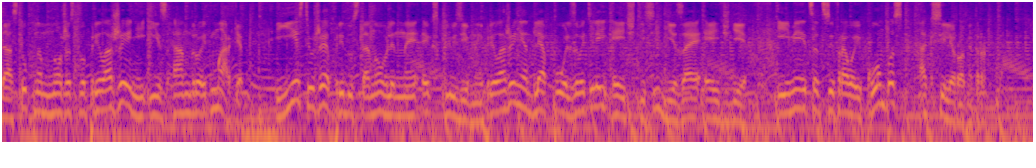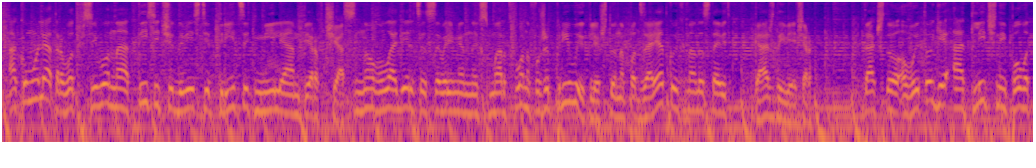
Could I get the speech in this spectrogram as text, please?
Доступно множество приложений из Android Market. Есть уже предустановленные эксклюзивные приложения для пользователей HTC Desire HD. И имеется цифровой компас, акселерометр. Аккумулятор вот всего на 1230 мАч, но владельцы современных смартфонов уже привыкли, что на подзарядку их надо ставить каждый вечер. Так что в итоге отличный повод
